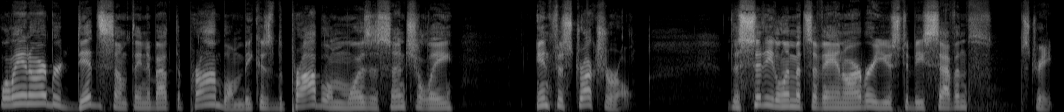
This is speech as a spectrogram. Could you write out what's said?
Well, Ann Arbor did something about the problem because the problem was essentially infrastructural. The city limits of Ann Arbor used to be 7th Street.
